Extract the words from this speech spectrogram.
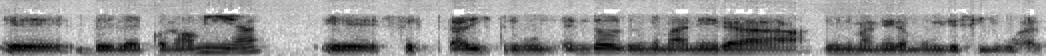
eh, de la economía eh, se está distribuyendo de una manera de una manera muy desigual.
